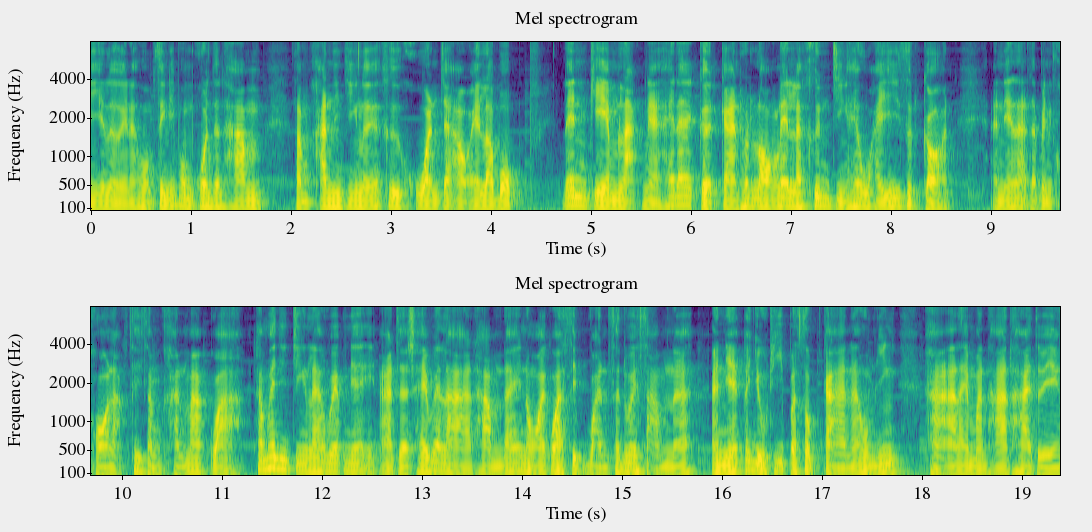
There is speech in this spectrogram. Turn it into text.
นี้เลยนะผม สิ่งที่ผมควรจะทำสำคัญจริงๆเลยก็คือควรจะเอาไอ้ระบบ เล่นเกมหลักเนี่ยให้ได้เกิดการทดลองเล่นและขึ้นจริงให้ไวที่สุดก่อน อันนี้อาจจะเป็นคอหลักที่สำคัญมากกว่าทำให้จริง ๆ แล้วเว็บนี้อาจจะใช้เวลาทำได้น้อยกว่า 10 วันซะด้วยซ้ำนะ อันนี้ก็อยู่ที่ประสบการณ์นะ ผมยิ่งหาอะไรมาท้าทายตัวเอง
